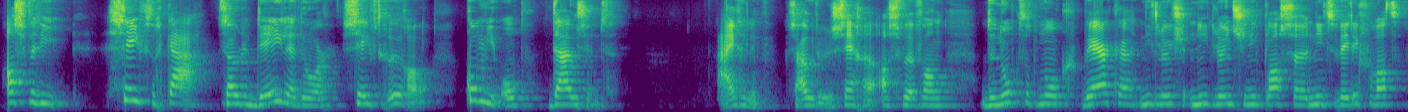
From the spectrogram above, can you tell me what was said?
Als we die 70k zouden delen door 70 euro, kom je op 1000. Eigenlijk zouden we dus zeggen, als we van de nok tot nok werken, niet, lunch, niet lunchen, niet plassen, niet weet ik veel wat,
